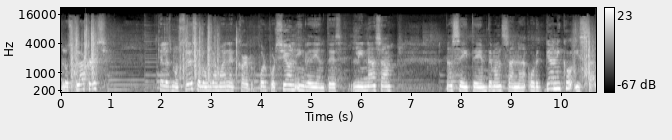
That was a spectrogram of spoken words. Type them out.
los flackers que les mostré, solo un gramo de net carb por porción, ingredientes linaza, aceite de manzana orgánico y sal.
